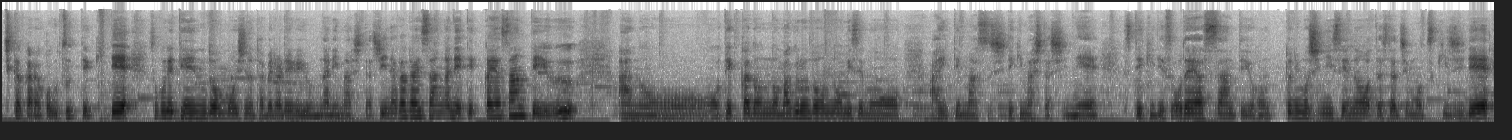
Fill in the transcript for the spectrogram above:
地下からこう移ってきてそこで天丼も美味しいの食べられるようになりましたし中貝さんがね鉄火屋さんっていうあの鉄火丼のマグロ丼のお店も開いてますしできましたしね。素敵です。小田康さんっていう本当にもう老舗の私たちも築地で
